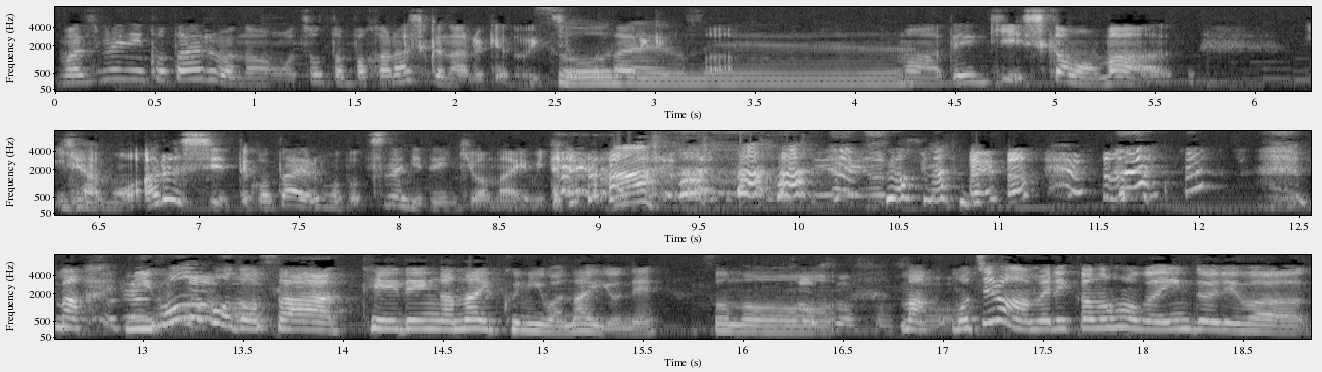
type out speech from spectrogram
真面目に答えるのもちょっとバカらしくなるけど一応答えるけどさ、ね。まあ電気しかもまあいやもうあるしって答えるほど常に電気はないみたいな まあ、日本ほどさ、停電がない国はないよね。その、まあ、もちろんアメリカの方がインドよりは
